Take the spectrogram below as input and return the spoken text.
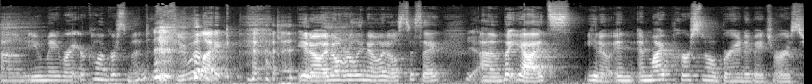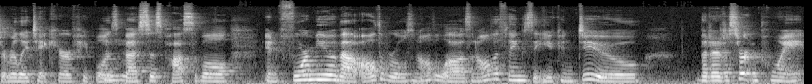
Um, you may write your congressman if you would like. you know, I don't really know what else to say. Yeah. Um, but yeah, it's you know, and, and my personal brand of HR is to really take care of people Mm-hmm. as best as possible, inform you about all the rules and all the laws and all the things that you can do. But at a certain point,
